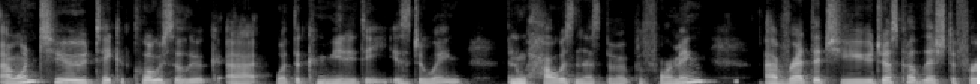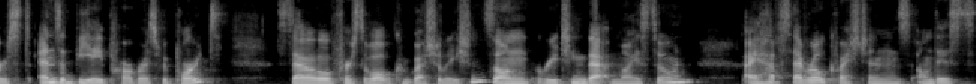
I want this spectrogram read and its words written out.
I want to take a closer look at what the community is doing and how is NSBA performing. I've read that you just published the first NZBA progress report. So, first of all, congratulations on reaching that milestone. I have several questions on this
